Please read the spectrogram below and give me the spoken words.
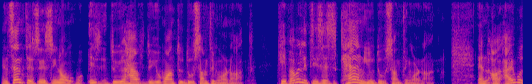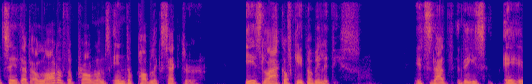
Incentives is, you know, is do you have, do you want to do something or not? Capabilities is can you do something or not? And I would say that a lot of the problems in the public sector is lack of capabilities. It's that these uh,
